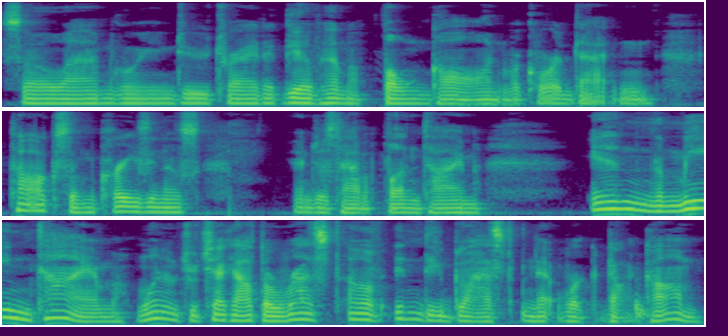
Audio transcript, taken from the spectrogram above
So I'm going to try to give him a phone call and record that and talk some craziness and just have a fun time. In the meantime, why don't you check out the rest of IndieBlastNetwork.com?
